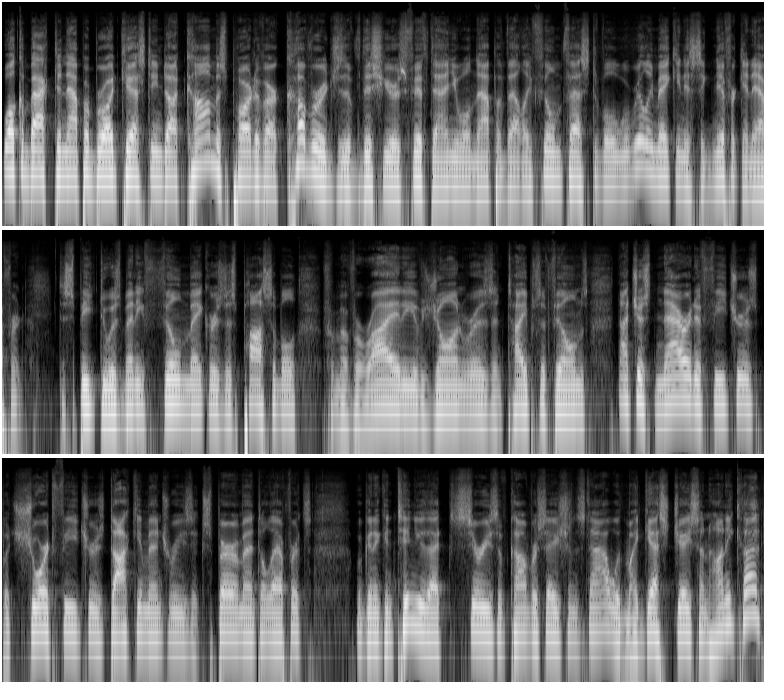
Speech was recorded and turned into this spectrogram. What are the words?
Welcome back to NapaBroadcasting.com. As part of our coverage of this year's fifth annual Napa Valley Film Festival, we're really making a significant effort to speak to as many filmmakers as possible from a variety of genres and types of films, not just narrative features, but short features, documentaries, experimental efforts. We're going to continue that series of conversations now with my guest, Jason Honeycutt.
